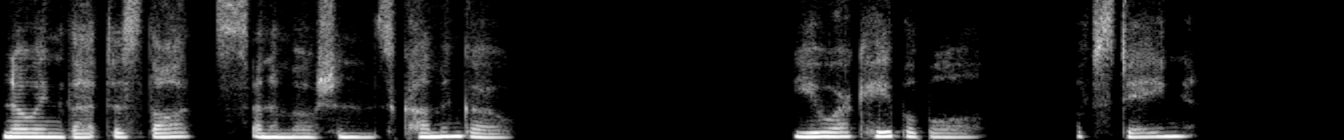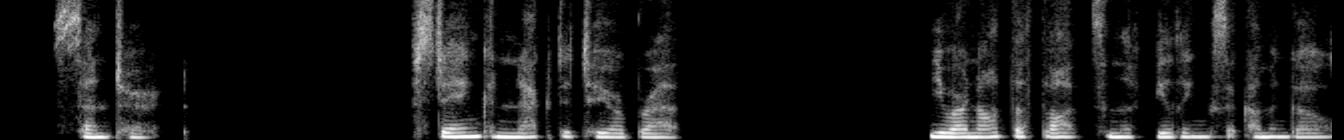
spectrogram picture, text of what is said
Knowing that as thoughts and emotions come and go, you are capable of staying centered, staying connected to your breath. You are not the thoughts and the feelings that come and go.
